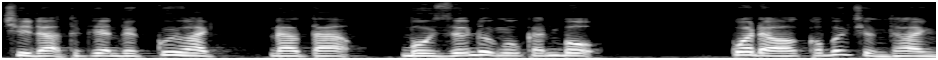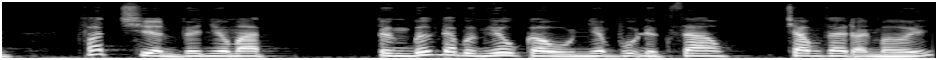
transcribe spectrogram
chỉ đạo thực hiện việc quy hoạch, đào tạo, bồi dưỡng đội ngũ cán bộ. Qua đó có bước trưởng thành, phát triển về nhiều mặt, từng bước đáp ứng yêu cầu nhiệm vụ được giao trong giai đoạn mới.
